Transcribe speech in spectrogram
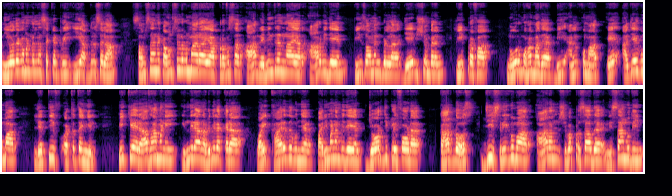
നിയോജക മണ്ഡലം സെക്രട്ടറി ഇ അബ്ദുൽ സലാം സംസ്ഥാന കൗൺസിലർമാരായ professor R Raveendran Nair R Vijayan P Soman Pillai J Viswambharan P Prabha Noor Muhammad B Anilkumar A Ajayakumar Latheef ഒറ്റത്തെങ്ങിൽ P K Radhamani Indira Naduvilakkara Y Kharid Kunju Parimanam Vijayan George Clifford Cardoz G Sreekumar R M Sivaprasad Nizamuddin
